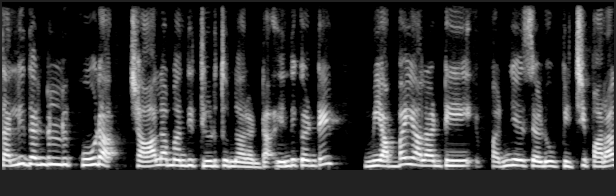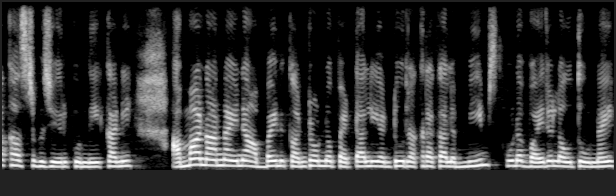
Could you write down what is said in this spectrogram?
తల్లిదండ్రులు కూడా చాలామంది తిడుతున్నారంట. ఎందుకంటే మీ అబ్బాయి అలాంటి పని చేశాడు పిచ్చి పరాకాష్ఠకు చేరుకుంది. కానీ అమ్మా నాన్న అయినా అబ్బాయిని కంట్రోల్లో పెట్టాలి అంటూ రకరకాల మీమ్స్ కూడా వైరల్ అవుతూ ఉన్నాయి.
